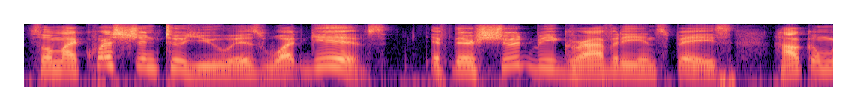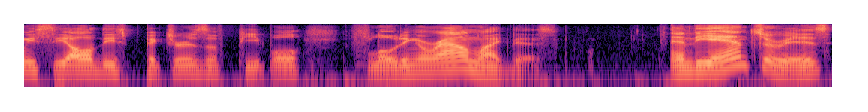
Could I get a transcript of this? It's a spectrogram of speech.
So my question to you is what gives? If there should be gravity in space, how come we see all of these pictures of people floating around like this? And the answer is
